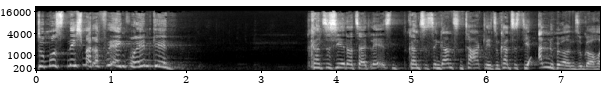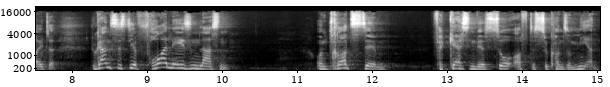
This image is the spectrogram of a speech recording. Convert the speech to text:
Du musst nicht mal dafür irgendwo hingehen. Du kannst es jederzeit lesen. Du kannst es den ganzen Tag lesen. Du kannst es dir anhören sogar heute. Du kannst es dir vorlesen lassen. Und trotzdem vergessen wir es so oft, es zu konsumieren.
